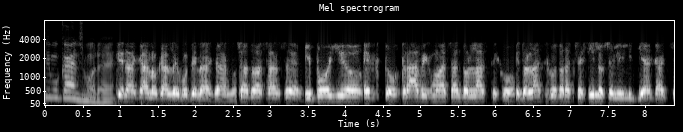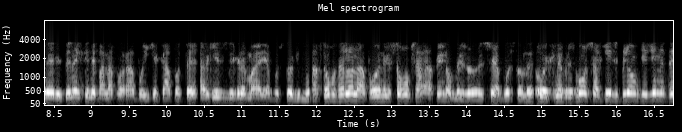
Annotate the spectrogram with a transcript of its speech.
Τι μου κάνεις, μωρέ; Τι να κάνω, καλέ μου, τι να κάνω. Σαν το ασανσέρ. Υπόγειο έκτο. Τράβηγμα σαν το λάστιχο. Και το λάστιχο τώρα ξεχύλωσε ηλικιακά, ξέρεις. Δεν έχει την επαναφορά που είχε κάποτε. Αρχίζει την κρεμάει η αποστολή μου. Αυτό που θέλω να πω είναι και το έχω ξαναπεί, νομίζω, εσύ αποστολέ. Ο εκνευρισμός αρχίζει πλέον και γίνεται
